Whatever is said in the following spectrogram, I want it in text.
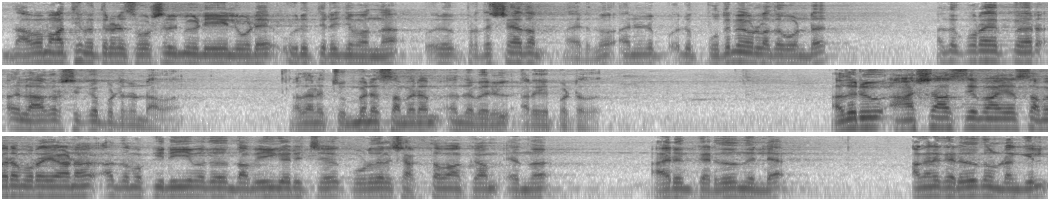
നവമാധ്യമത്തിലൂടെ സോഷ്യൽ മീഡിയയിലൂടെ ഉരുത്തിരിഞ്ഞു വന്ന ഒരു പ്രതിഷേധം ആയിരുന്നു. അതിനൊരു ഒരു പുതുമയുള്ളത് കൊണ്ട് അത് കുറേ പേർ അതിൽ ആകർഷിക്കപ്പെട്ടിട്ടുണ്ടാവാം. അതാണ് ചുംബന സമരം എന്ന പേരിൽ അറിയപ്പെട്ടത്. അതൊരു ആശാസ്യമായ സമരമുറയാണ്. അത് നമുക്ക് ഇനിയും അത് നവീകരിച്ച് കൂടുതൽ ശക്തമാക്കാം എന്ന് ആരും കരുതുന്നില്ല. അങ്ങനെ കരുതുന്നുണ്ടെങ്കിൽ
